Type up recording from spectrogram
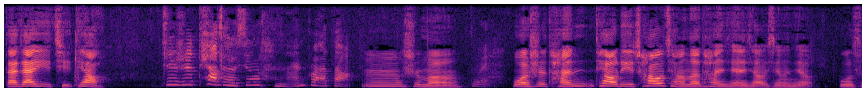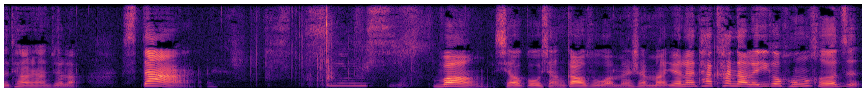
大家一起跳。这是跳跳星，很难抓到。嗯，是吗？对，我是弹跳力超强的探险小星星，布斯跳上去了。Star 星星。汪，小狗想告诉我们什么？原来它看到了一个红盒子。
